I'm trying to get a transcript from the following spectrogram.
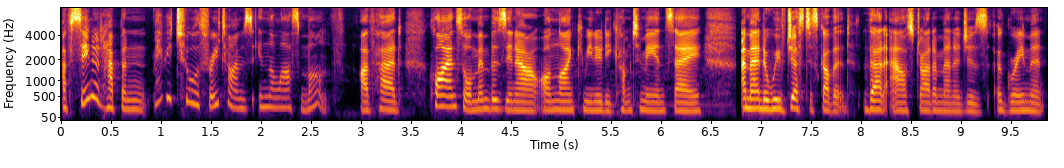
I've seen it happen maybe two or three times in the last month. I've had clients or members in our online community come to me and say, Amanda, we've just discovered that our strata manager's agreement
